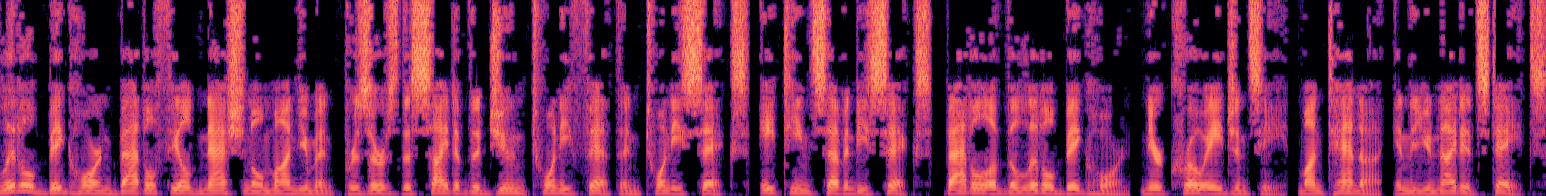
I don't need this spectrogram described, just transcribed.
Little Bighorn Battlefield National Monument preserves the site of the June 25 and 26, 1876, Battle of the Little Bighorn, near Crow Agency, Montana, in the United States.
